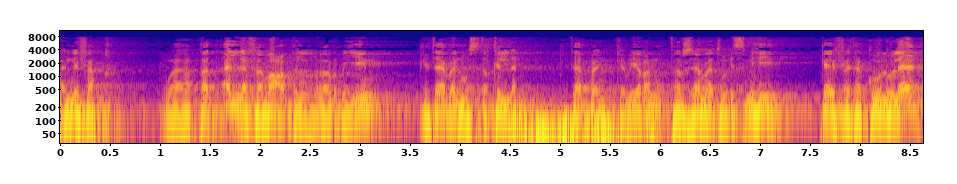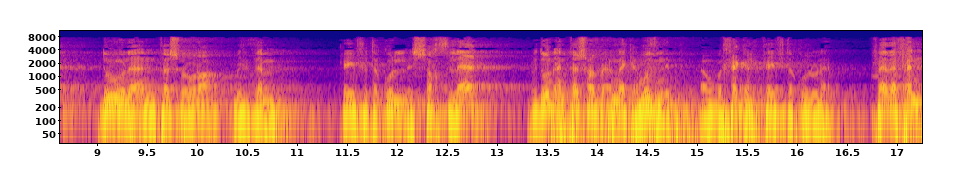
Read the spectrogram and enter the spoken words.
النفاق. وقد ألف بعض الغربيين كتابا مستقلا كتابا كبيرا ترجمة اسمه كيف تقول لا دون أن تشعر بالذنب. كيف تقول للشخص لا بدون أن تشعر بأنك مذنب أو بخجل كيف تقول لا؟ فهذا فن.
